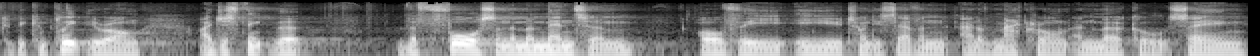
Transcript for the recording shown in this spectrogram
could be completely wrong, I just think that the force and the momentum of the EU 27 and of Macron and Merkel saying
